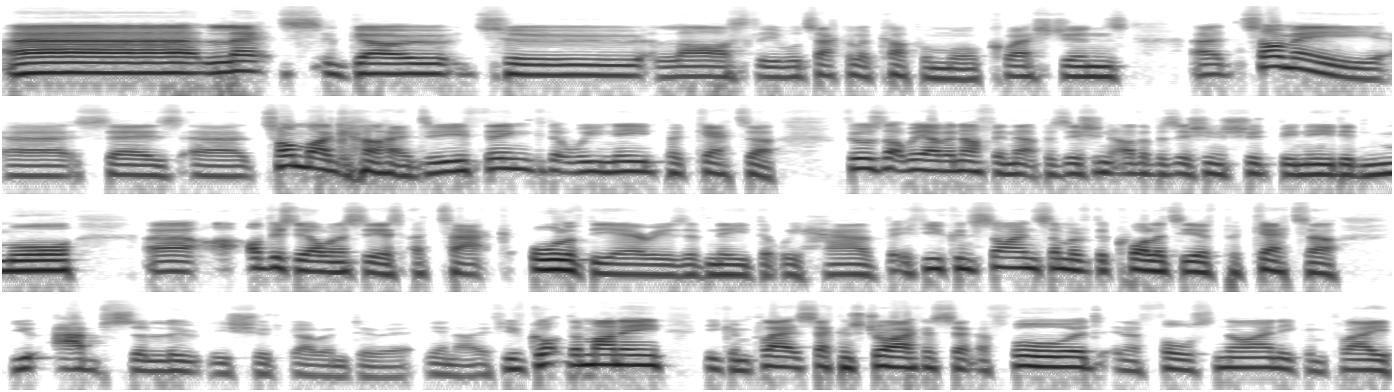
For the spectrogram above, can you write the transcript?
Uh, let's go to lastly, we'll tackle a couple more questions. Uh, Tommy uh, says, uh, Tom, my guy, do you think that we need Paqueta? Feels like we have enough in that position. Other positions should be needed more. Uh, obviously, I want to see us attack all of the areas of need that we have. But if you can sign some of the quality of Paqueta, you absolutely should go and do it. You know, if you've got the money, he can play at second striker, centre forward, in a false nine. He can play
